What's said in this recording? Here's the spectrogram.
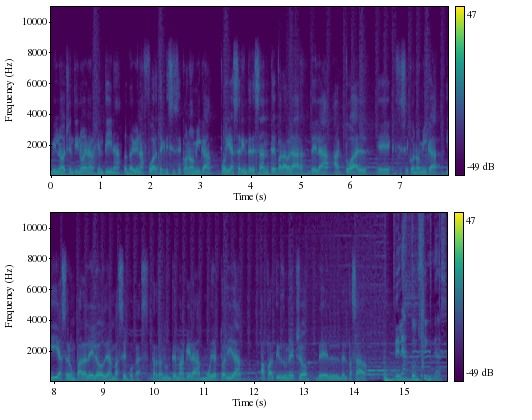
1989 en Argentina, donde había una fuerte crisis económica, podía ser interesante para hablar de la actual eh, crisis económica y hacer un paralelo de ambas épocas, tratando un tema que era muy de actualidad a partir de un hecho del, del pasado. De las consignas,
